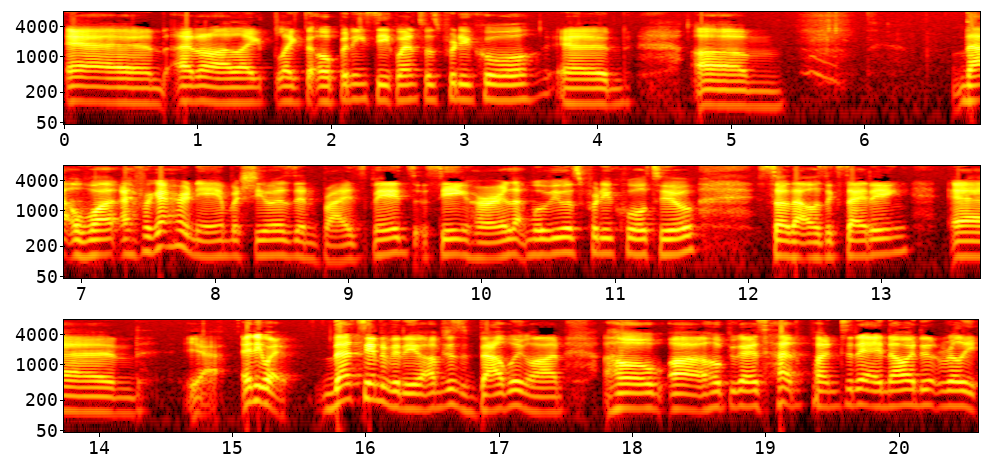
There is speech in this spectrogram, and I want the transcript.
and I don't know, I like like the opening sequence was pretty cool, and um, that one I forget her name, but she was in Bridesmaids. Seeing her in that movie was pretty cool too, so that was exciting. And yeah, anyway, that's the end of the video. I'm just babbling on. I hope uh, hope you guys had fun today. I know I didn't really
